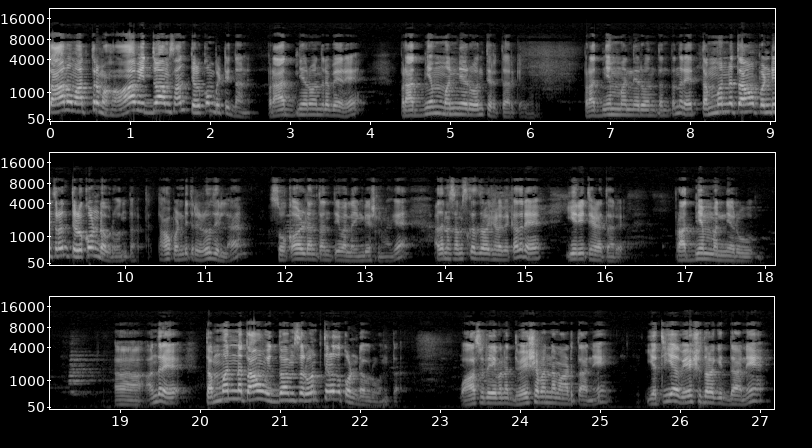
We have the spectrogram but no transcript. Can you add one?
ತಾನು ಮಾತ್ರ ಮಹಾವಿದ್ವಾಂಸ ಅಂತ ತಿಳ್ಕೊಂಡ್ಬಿಟ್ಟಿದ್ದಾನೆ. ಪ್ರಾಜ್ಞರು ಅಂದ್ರೆ ಬೇರೆ ಪ್ರಾಜ್ಞಂ ಮನ್ಯರು ಅಂತ ಇರ್ತಾರೆ ಕೆಲವರು. ಪ್ರಾಜ್ಞಂ ಮನ್ಯರು ಅಂತಂತಂದ್ರೆ ತಮ್ಮನ್ನು ತಾವು ಪಂಡಿತರು ಅಂತ ತಿಳ್ಕೊಂಡವರು ಅಂತ ಅರ್ಥ. ತಾವು ಪಂಡಿತರು ಇರುವುದಿಲ್ಲ. ಸೋಕಾಲ್ಡ್ ಅಂತ ಅಂತೀವಲ್ಲ ಇಂಗ್ಲಿಷ್ನೊಳಗೆ ಅದನ್ನು ಸಂಸ್ಕೃತದೊಳಗೆ ಹೇಳಬೇಕಾದ್ರೆ ಈ ರೀತಿ ಹೇಳ್ತಾರೆ. ಪ್ರಾಜ್ಞಂ ಮನ್ಯರು ಅಂದ್ರೆ ತಮ್ಮನ್ನ ತಾವು ವಿದ್ವಾಂಸರು ಅಂತ ತಿಳಿದುಕೊಂಡವರು ಅಂತ. ವಾಸುದೇವನ ದ್ವೇಷವನ್ನ ಮಾಡ್ತಾನೆ, ಯತಿಯ ವೇಷದೊಳಗಿದ್ದಾನೆ,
